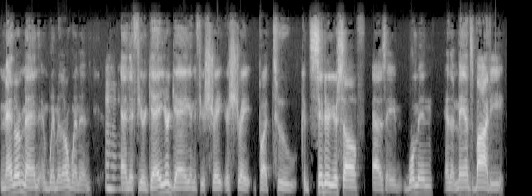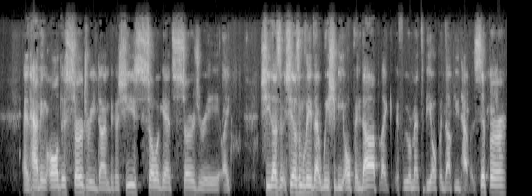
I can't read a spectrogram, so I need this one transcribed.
men are men and women are women. Mhm. And if you're gay, you're gay. And if you're straight, you're straight. But to consider yourself as a woman in a man's body and having all this surgery done because she's so against surgery, like she doesn't she doesn't believe that we should be opened up. Like if we were meant to be opened up, you'd have a zipper.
